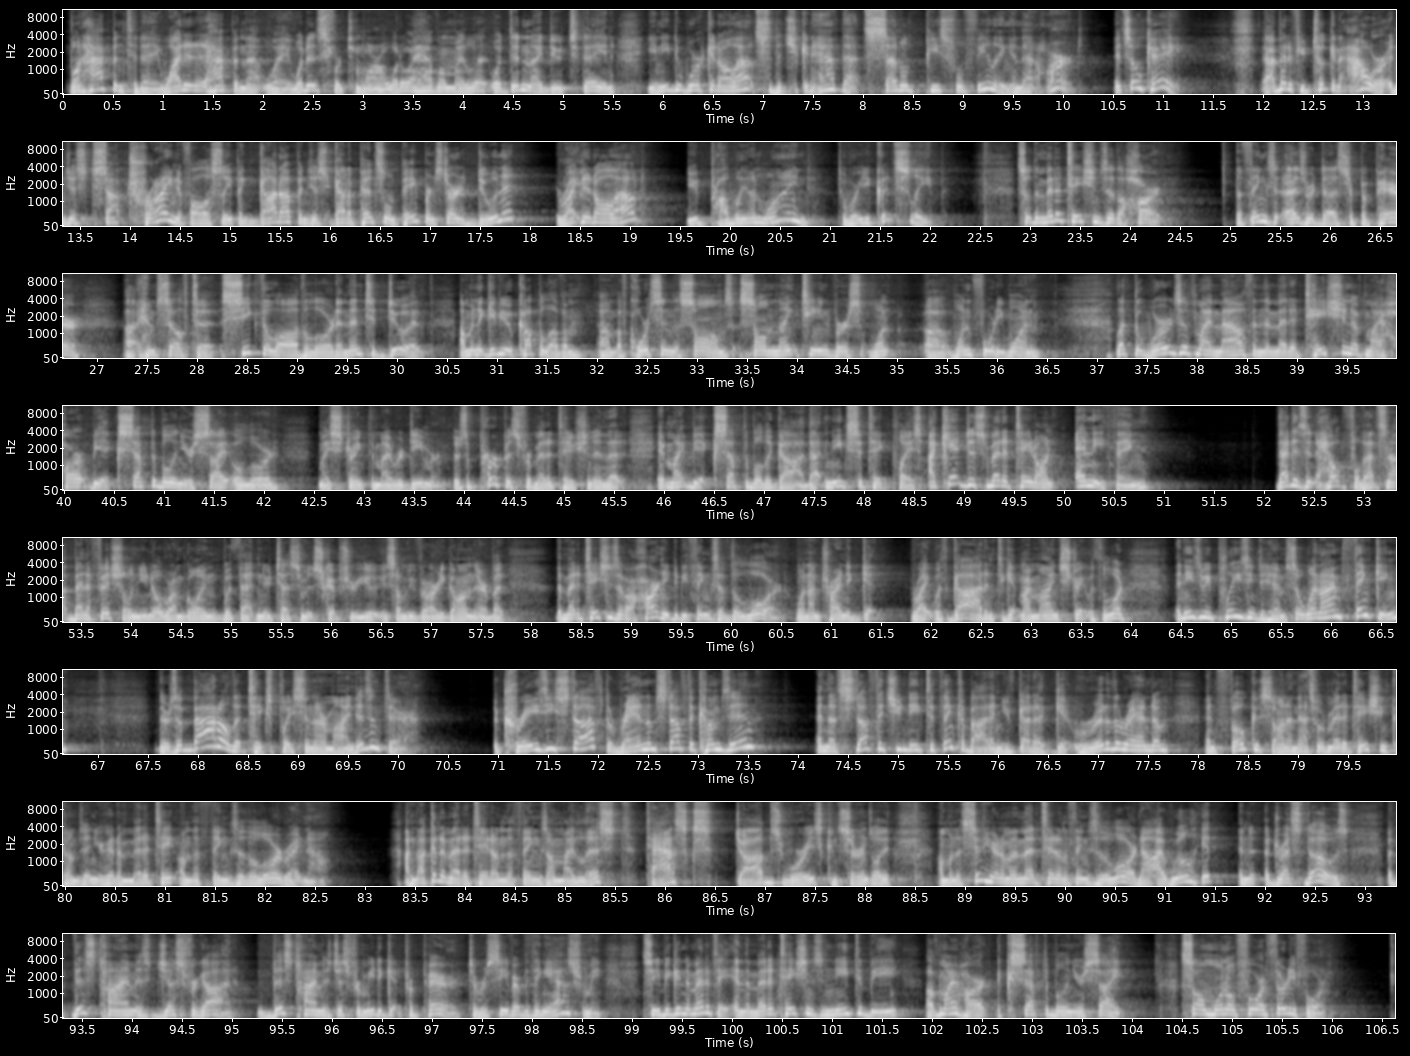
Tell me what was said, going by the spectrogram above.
What happened today? Why did it happen that way? What is for tomorrow? What do I have on my list? What didn't I do today? And you need to work it all out so that you can have that settled, peaceful feeling in that heart. It's okay. I bet if you took an hour and just stopped trying to fall asleep and got up and just got a pencil and paper and started doing it, writing it all out, you'd probably unwind to where you could sleep. So the meditations of the heart, the things that Ezra does to prepare uh, himself to seek the law of the Lord and then to do it, I'm going to give you a couple of them. Um, of course, in the Psalms, Psalm 19, verse 1, uh, 141. Let the words of my mouth and the meditation of my heart be acceptable in your sight, O Lord, my strength and my redeemer. There's a purpose for meditation in that it might be acceptable to God. That needs to take place. I can't just meditate on anything. That isn't helpful. That's not beneficial. And you know where I'm going with that New Testament scripture. You, some of you have already gone there. But the meditations of our heart need to be things of the Lord when I'm trying to get right with God and to get my mind straight with the Lord. It needs to be pleasing to Him. So when I'm thinking, there's a battle that takes place in our mind, isn't there? The crazy stuff, the random stuff that comes in, and the stuff that you need to think about. And you've got to get rid of the random and focus on, and that's where meditation comes in. You're going to meditate on the things of the Lord right now. I'm not going to meditate on the things on my list, tasks, jobs, worries, concerns. All. I'm going to sit here and I'm going to meditate on the things of the Lord. Now, I will hit and address those, but this time is just for God. This time is just for me to get prepared to receive everything He has for me. So you begin to meditate, and the meditations need to be of my heart acceptable in your sight. Psalm 104, 34.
